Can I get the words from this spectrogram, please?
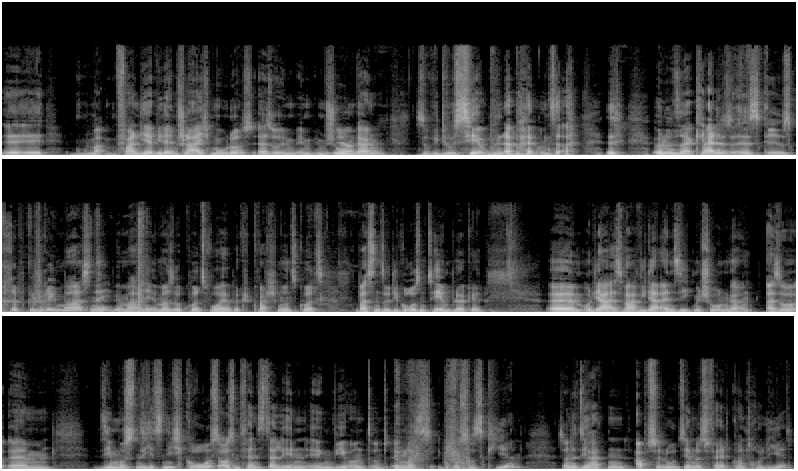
äh, äh fahren die ja wieder im Schleichmodus, also im, im, im Schongang, ja. So wie du es hier wunderbar in unser, in unser kleines Skript geschrieben hast. Ne? Wir machen ja immer so kurz vorher, quatschen wir uns kurz, was sind so die großen Themenblöcke. Ähm, und ja, es war wieder ein Sieg mit Schongang. Also, ähm, sie mussten sich jetzt nicht groß aus dem Fenster lehnen irgendwie und, und irgendwas groß riskieren, sondern sie hatten absolut, sie haben das Feld kontrolliert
